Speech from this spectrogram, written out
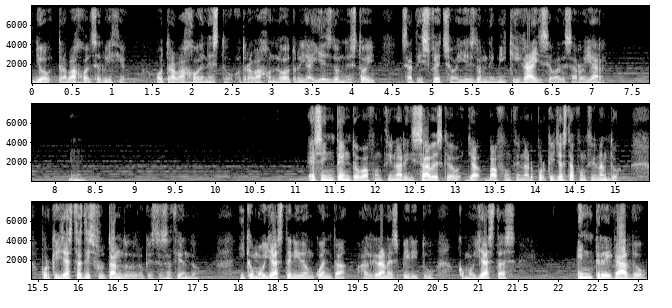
Yo trabajo al servicio, o trabajo en esto, o trabajo en lo otro, y ahí es donde estoy satisfecho, ahí es donde mi Kigai se va a desarrollar. Ese intento va a funcionar y sabes que ya va a funcionar porque ya está funcionando, porque ya estás disfrutando de lo que estás haciendo. Y como ya has tenido en cuenta al Gran Espíritu, como ya estás entregado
